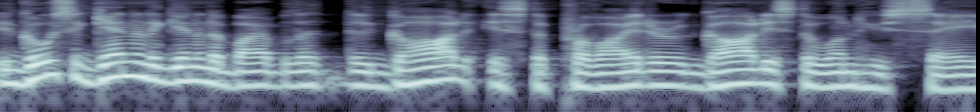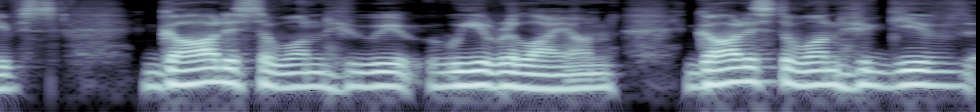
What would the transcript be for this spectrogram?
It goes again and again in the Bible that, that God is the provider, God is the one who saves, God is the one who we, we rely on, God is the one who give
